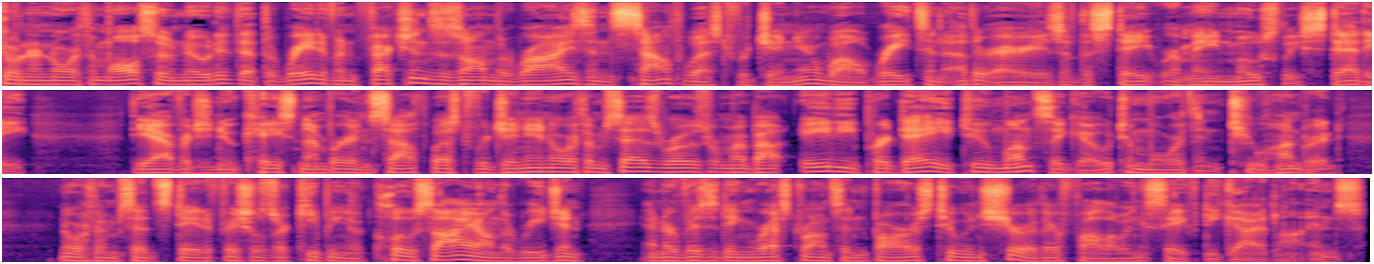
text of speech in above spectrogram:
Governor Northam also noted that the rate of infections is on the rise in southwest Virginia, while rates in other areas of the state remain mostly steady. The average new case number in southwest Virginia, Northam says, rose from about 80 per day two months ago to more than 200. Northam said state officials are keeping a close eye on the region and are visiting restaurants and bars to ensure they're following safety guidelines.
